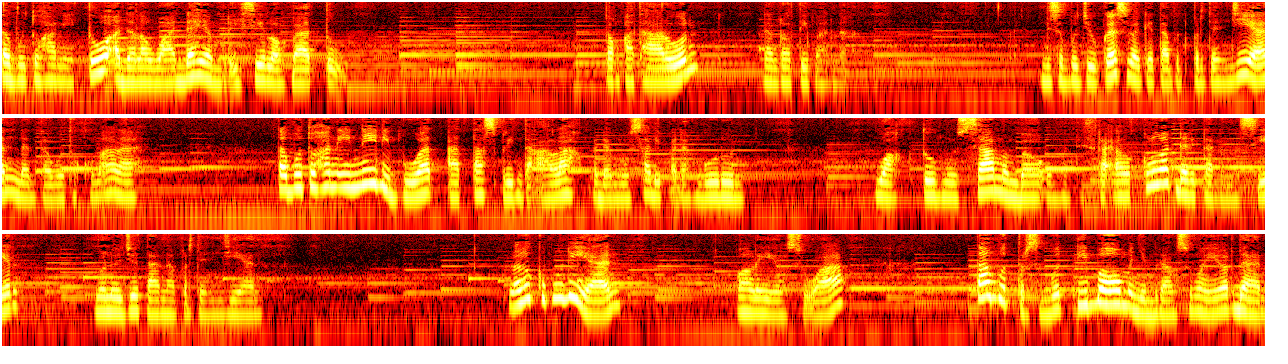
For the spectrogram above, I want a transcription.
kebutuhan itu adalah wadah yang berisi loh batu, tongkat Harun, dan roti mana. Disebut juga sebagai tabut perjanjian dan tabut hukum Allah. Tabut Tuhan ini dibuat atas perintah Allah pada Musa di padang gurun. Waktu Musa membawa umat Israel keluar dari tanah Mesir, menuju tanah perjanjian. Lalu kemudian, oleh Yosua, tabut tersebut dibawa menyeberang sungai Yordan,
